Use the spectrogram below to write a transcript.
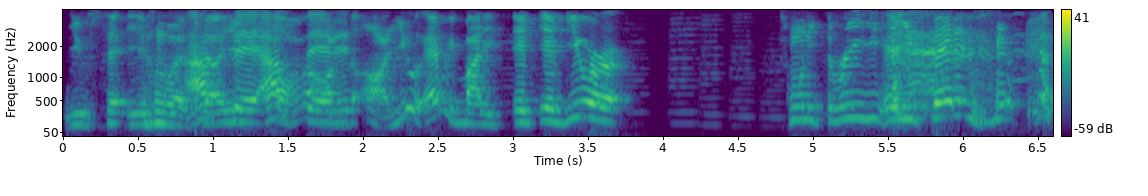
You said you what? I no, you, said- I oh, said oh, it. Oh, you everybody. If if you were 23 and you said it,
